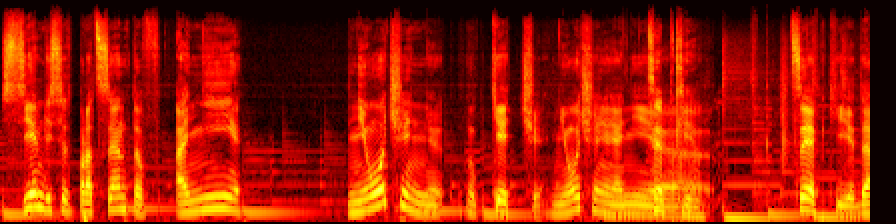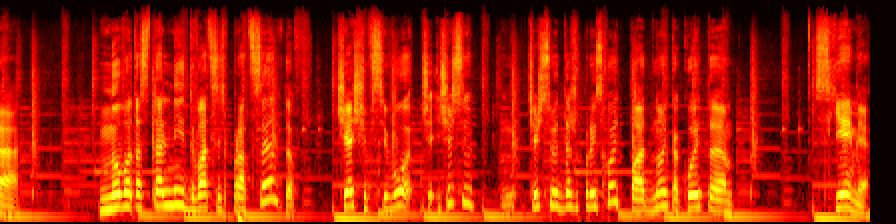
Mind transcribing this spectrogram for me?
70% они не очень, ну, кетчи, не очень они... э, Цепкие. цепкие, да. Но вот остальные 20% чаще всего, ча- чаще, чаще всего это даже происходит по одной какой-то схеме.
